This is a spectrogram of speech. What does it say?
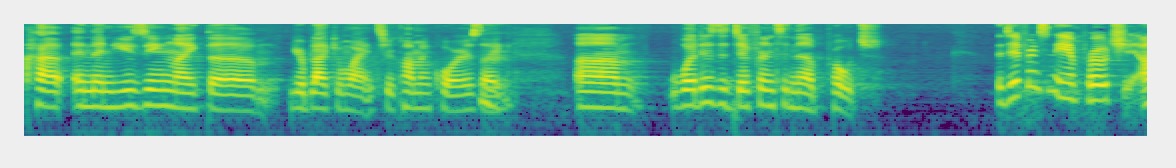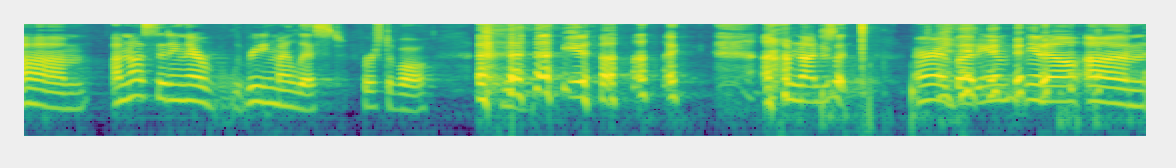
ha- and then using like the your black and whites, your common cores. Like, um, what is the difference in the approach? The difference in the approach, um, I'm not sitting there reading my list, first of all. you know, I'm not just like, all right, buddy, you know. Um,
